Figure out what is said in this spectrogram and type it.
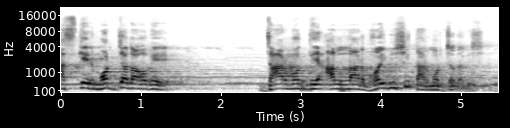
আজকের মর্যাদা হবে। যার মধ্যে আল্লাহর ভয় বেশি, তার মর্যাদা বেশি।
